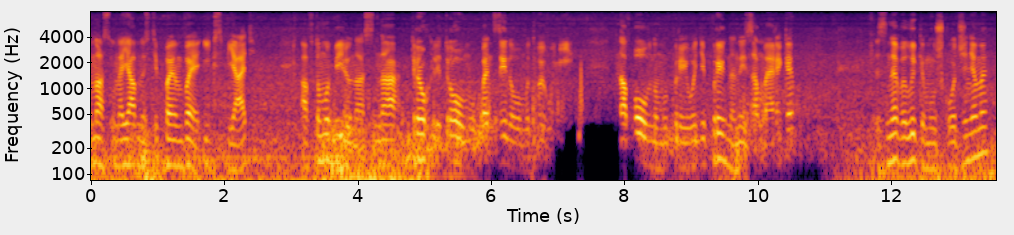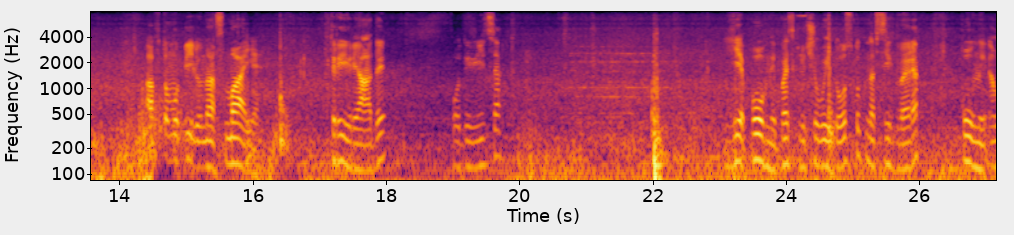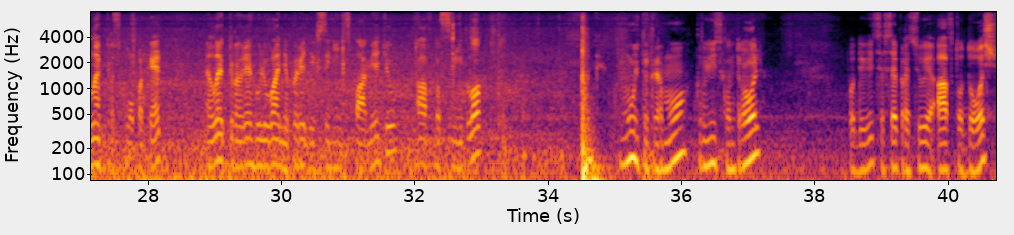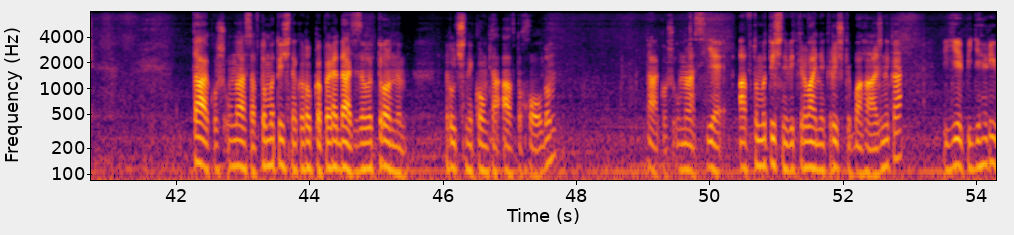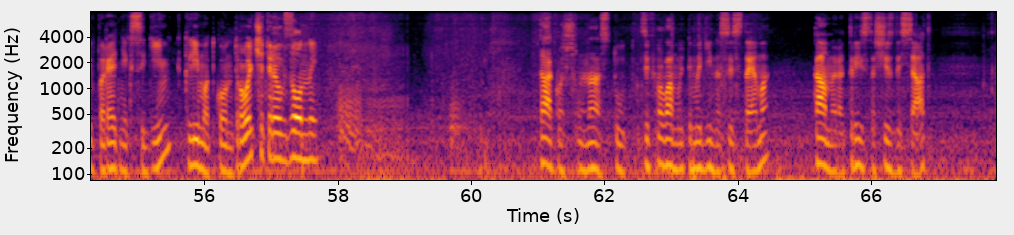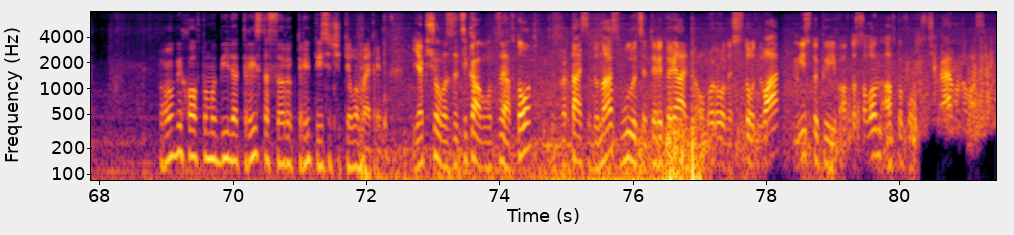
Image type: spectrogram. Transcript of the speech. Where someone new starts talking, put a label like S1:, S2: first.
S1: у нас у наявності BMW X5. Автомобіль у нас на 3-літровому бензиновому двигуні на повному приводі, пригнаний з Америки з невеликими ушкодженнями. Автомобіль у нас має три ряди. Подивіться. Є повний безключовий доступ на всіх дверях, повний електросклопакет, електрорегулювання передніх сидінь з пам'яттю, автосвітло, мультикермо, круїз-контроль. Подивіться, все працює автодощ. Також у нас автоматична коробка передач з електронним ручником та автохолдом. Також у нас є автоматичне відкривання кришки багажника, є підігрів передніх сидінь, клімат-контроль чотирьохзонний. Також у нас тут цифрова мультимедійна система, камера 360. Пробіг автомобіля 343 тисячі кілометрів. Якщо вас зацікавило це авто, звертайся до нас, вулиця Територіальної оборони 102, місто Київ, автосалон Автофокус. Чекаємо на вас.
